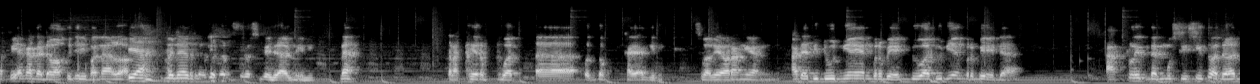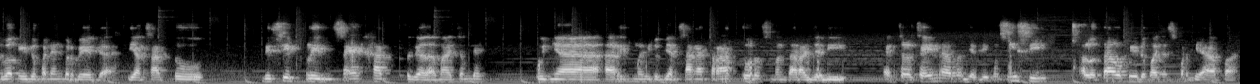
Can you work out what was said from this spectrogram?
Tapi akan ada waktunya di mana lo akan ya bener terus ke jalan ini. Nah, terakhir buat eh, untuk kayak gini, sebagai orang yang ada di dunia yang berbeda, dua dunia yang berbeda, atlet dan musisi itu adalah dua kehidupan yang berbeda. Yang satu disiplin, sehat, segala macam deh, punya ritme hidup yang sangat teratur, sementara jadi entertainer, jadi musisi, kalau tahu kehidupannya seperti apa.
